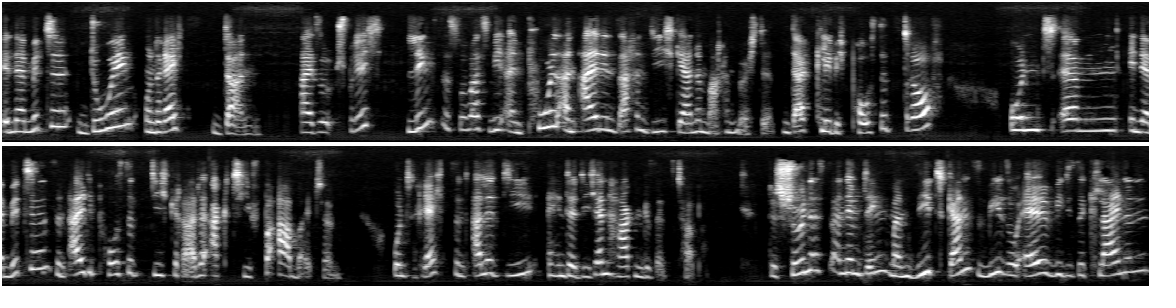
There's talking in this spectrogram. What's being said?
in der Mitte Doing und rechts Done. Also sprich, links ist sowas wie ein Pool an all den Sachen, die ich gerne machen möchte. Und da klebe ich Post-its drauf. Und ähm, in der Mitte sind all die Post-its, die ich gerade aktiv bearbeite. Und rechts sind alle die, hinter die ich einen Haken gesetzt habe. Das Schöne ist an dem Ding, man sieht ganz visuell, wie diese kleinen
